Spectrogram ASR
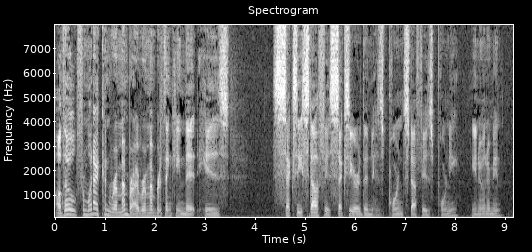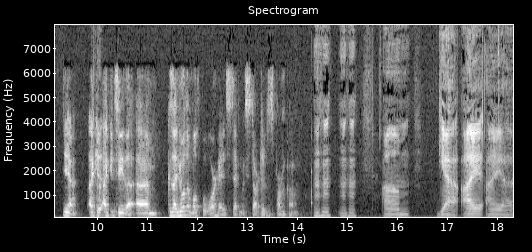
although, from what I can remember, I remember thinking that his sexy stuff is sexier than his porn stuff is porny. You know what I mean? Yeah, I could I could see that because um, I know that multiple warheads definitely started as a porn comic. Mm-hmm. Mm-hmm. Um, yeah, I I uh,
